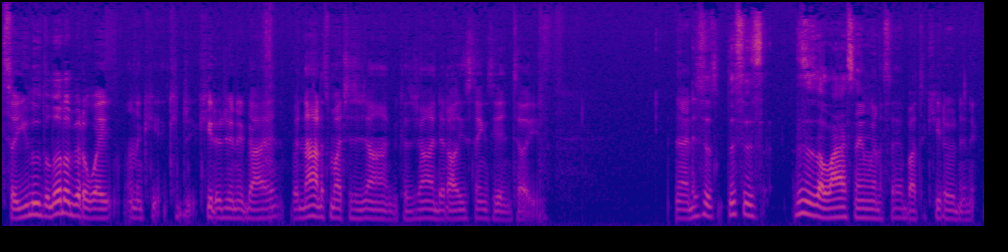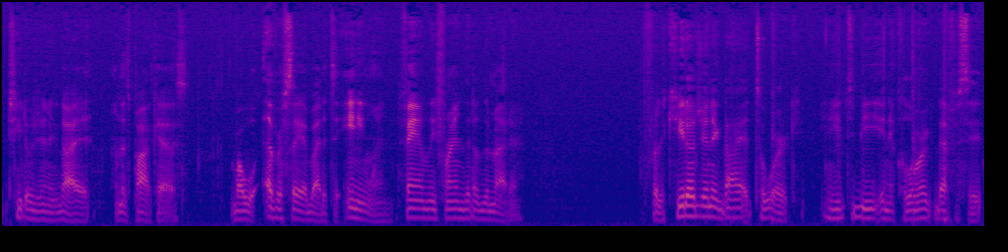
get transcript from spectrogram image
So you lose a little bit of weight on the ketogenic diet, but not as much as John because John did all these things he didn't tell you. Now this is this is this is the last thing I'm to say about the ketogenic ketogenic diet on this podcast. But I will ever say about it to anyone, family, friend, it doesn't matter. For the ketogenic diet to work, you need to be in a caloric deficit.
